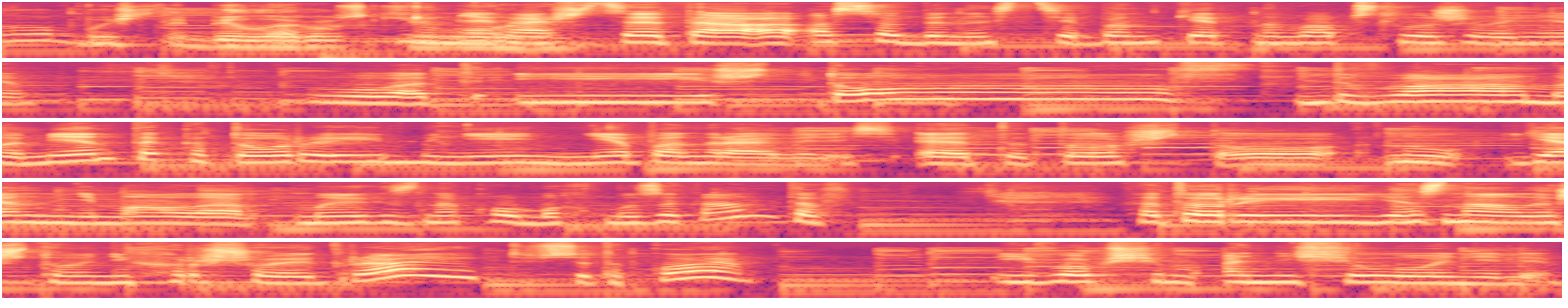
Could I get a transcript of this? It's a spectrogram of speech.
Ну, обычно белорусский Мне кажется, это особенности банкетного обслуживания. Вот. И что два момента, которые мне не понравились. Это то, что, ну, я нанимала моих знакомых музыкантов, которые я знала, что они хорошо играют и все такое. И, в общем, они филонили.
